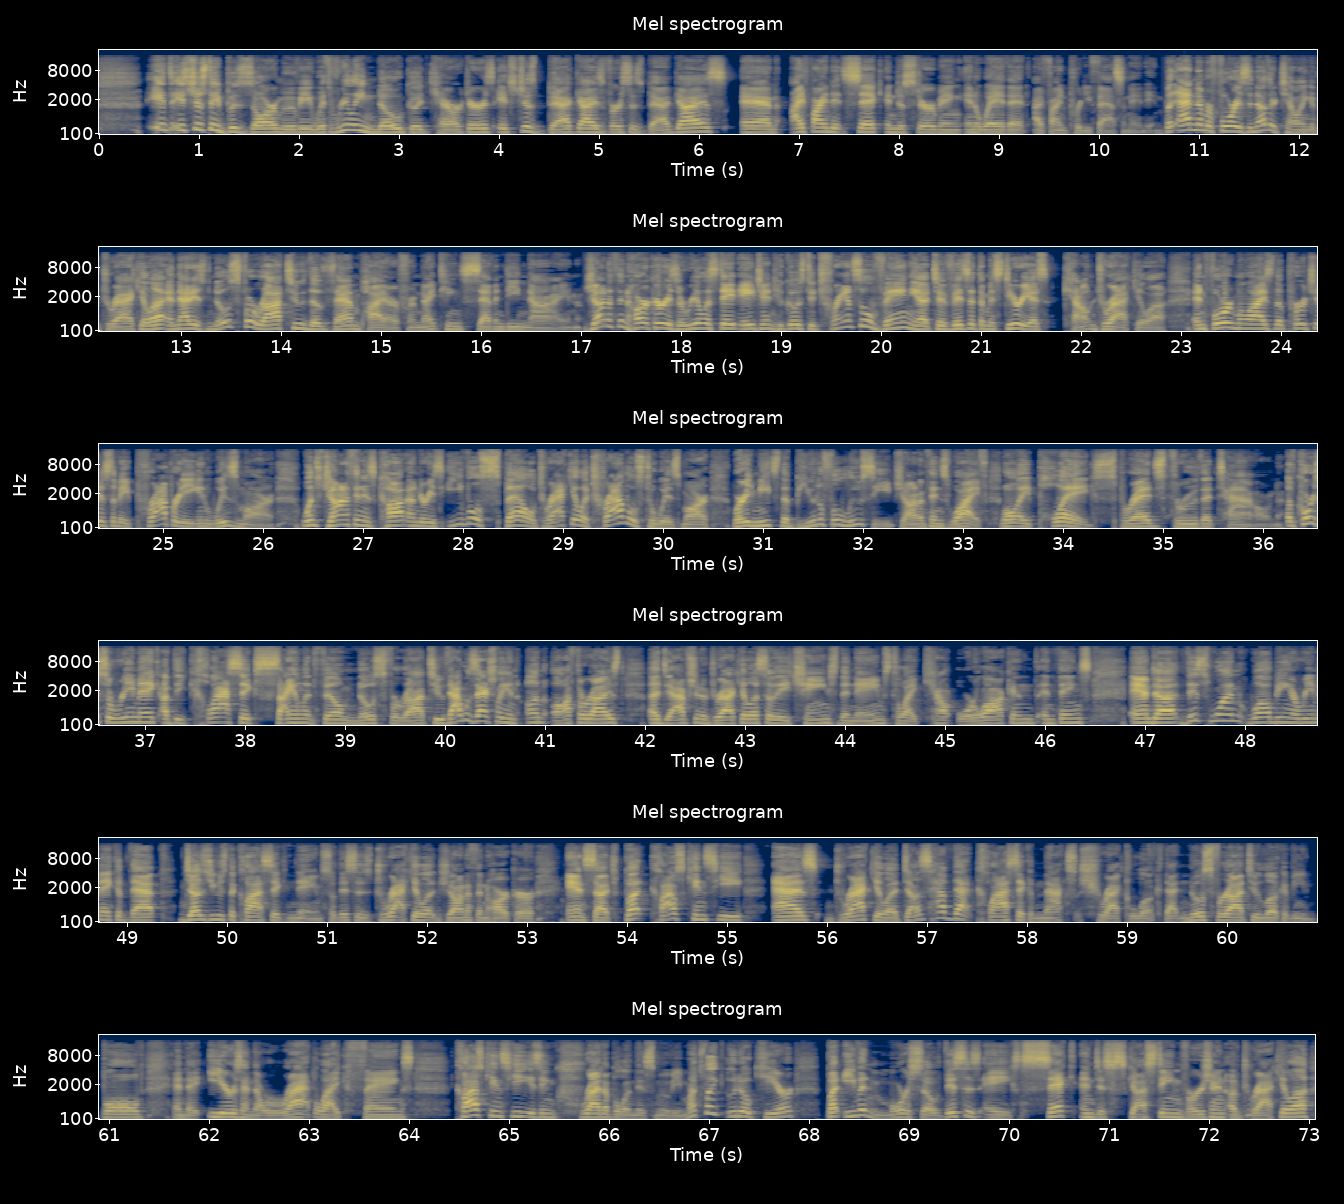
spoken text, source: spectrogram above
It, it's just a bizarre movie with really no good characters. It's just bad guys versus bad guys. And I find it sick and disturbing in a way that I find pretty fascinating. But ad number four is another telling of Dracula, and that is Nosferatu the Vampire from 1979. Jonathan Harker is a real estate agent who goes to Transylvania to visit the mysterious Count Dracula and formalize the purchase of a property in Wismar. Once Jonathan is caught under his evil spell, Dracula travels to Wismar where he meets the beautiful Lucy, Jonathan's wife, while a plague spreads through the town. Of course, a remake of the classic silent film Nosferatu. That was actually an unauthorized adaptation of Dracula, so they changed the names to like Count Orlok and, and things. And uh, this one, while being a remake of that, does use the classic name. So this is Dracula, Jonathan Harker, and such. But Klaus Kinski as Dracula does have that classic Max Schreck look, that Nosferatu look of being bald and the ears and the rat like fangs. Klaus Kinski is incredible in this movie, much like Udo Kier, but even more so. This is a sick and disgusting version of Dracula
